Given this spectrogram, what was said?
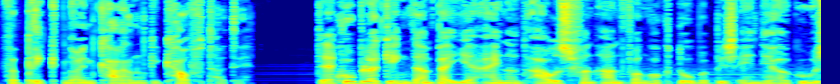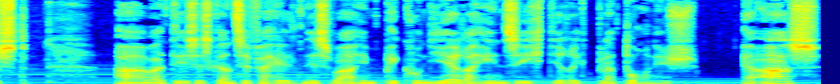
fabrikneuen Karren gekauft hatte. Der Kobler ging dann bei ihr ein und aus von Anfang Oktober bis Ende August. Aber dieses ganze Verhältnis war in pekuniärer Hinsicht direkt platonisch. Er aß,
